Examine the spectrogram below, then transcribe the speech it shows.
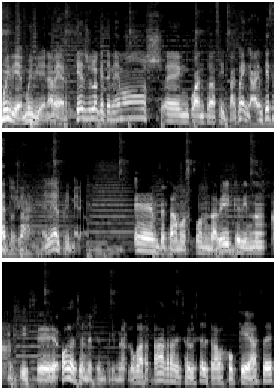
Muy bien, muy bien. A ver, ¿qué es lo que tenemos en cuanto a feedback? Venga, empieza tú, Joan. Lee el primero. Empezamos con David, que nos dice: Hola, Jones. En primer lugar, agradecerles el trabajo que hace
